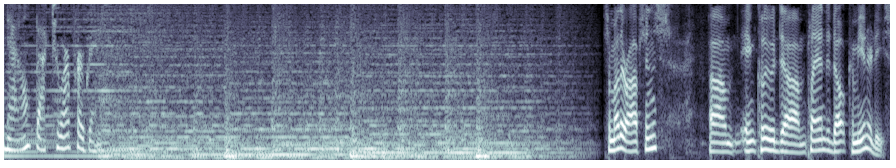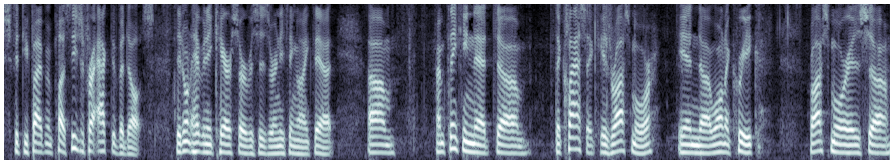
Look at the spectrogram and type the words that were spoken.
Now, back to our program. Some other options um, include um, planned adult communities, 55 and plus. These are for active adults. They don't have any care services or anything like that. Um, I'm thinking that um, the classic is Rossmoor in uh, Walnut Creek. Rossmoor is uh,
